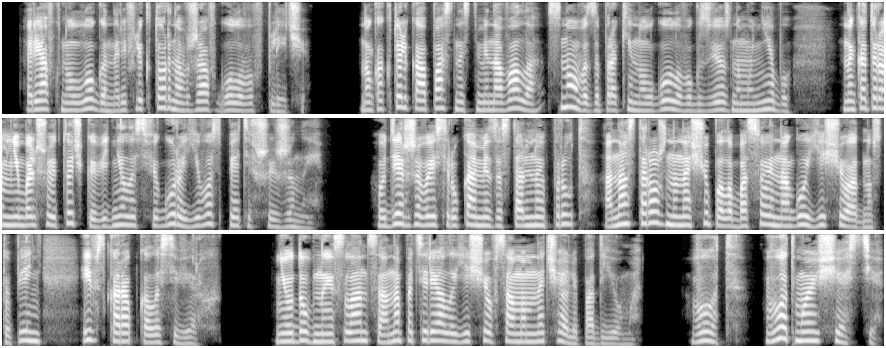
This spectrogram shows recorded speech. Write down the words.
— рявкнул Логан, рефлекторно вжав голову в плечи. Но как только опасность миновала, снова запрокинул голову к звездному небу, на котором небольшой точкой виднелась фигура его спятившей жены. Удерживаясь руками за стальной пруд, она осторожно нащупала босой ногой еще одну ступень и вскарабкалась вверх. Неудобные сланцы она потеряла еще в самом начале подъема. Вот, вот мое счастье.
